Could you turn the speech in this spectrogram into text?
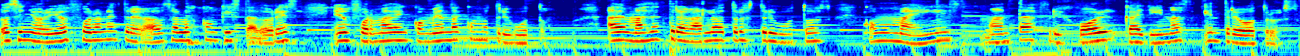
los señoríos fueron entregados a los conquistadores en forma de encomienda como tributo además de entregarle otros tributos como maíz, manta, frijol, gallinas, entre otros.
